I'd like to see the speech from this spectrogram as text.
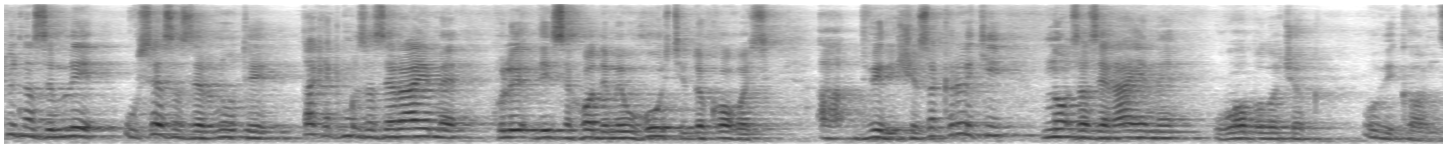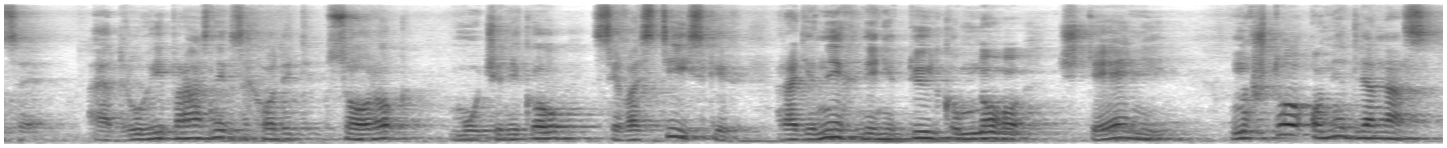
тут на землі усе зазирнути, так як ми зазираємо, коли десь заходимо в гості до когось, а двері ще закриті, але зазираємо у оболочок у віконце. А другий праздник заходить 40 мучеників севастійських. Ради них нині тільки много чтені. Но що вони для нас?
